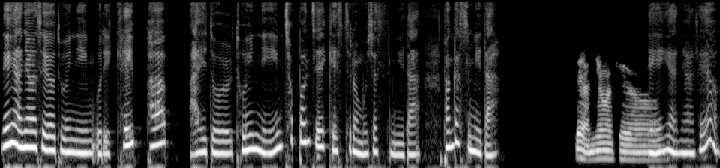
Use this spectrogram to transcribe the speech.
네, 안녕하세요, 도희님. 우리 K-팝 아이돌 도희님 첫 번째 게스트로 모셨습니다. 반갑습니다. 네, 안녕하세요. 네, 안녕하세요.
